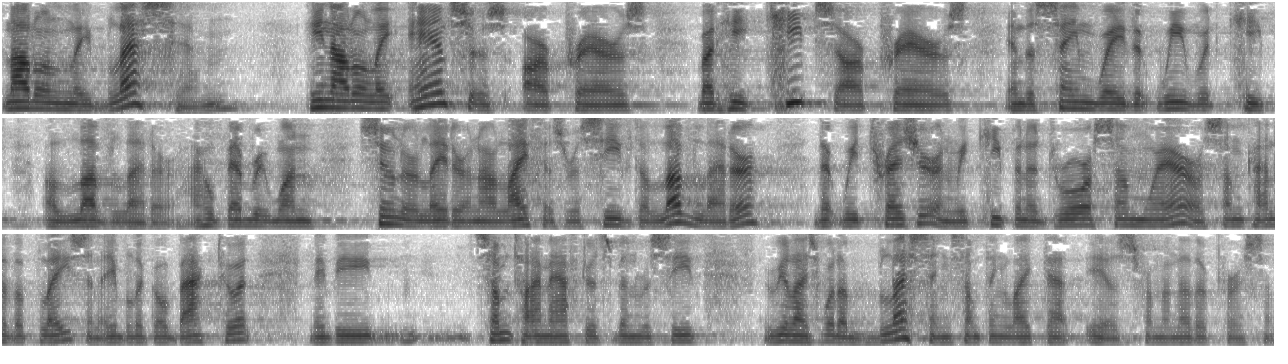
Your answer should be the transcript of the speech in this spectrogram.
not only bless Him, He not only answers our prayers, but He keeps our prayers in the same way that we would keep a love letter. I hope everyone sooner or later in our life has received a love letter that we treasure and we keep in a drawer somewhere or some kind of a place and able to go back to it, maybe sometime after it's been received realize what a blessing something like that is from another person.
